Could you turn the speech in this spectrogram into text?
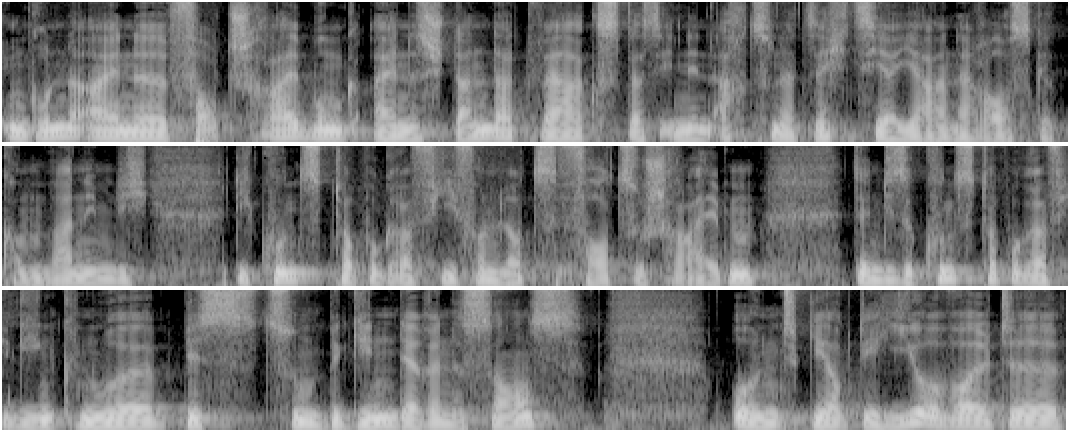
im Grunde eine Fortschreibung eines Standardwerks, das in den 1860er Jahren herausgekommen war, nämlich die Kunsttopographie von Lotz fortzuschreiben. Denn diese Kunsttopographie ging nur bis zum Beginn der Renaissance. Und Georg de Hio wollte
